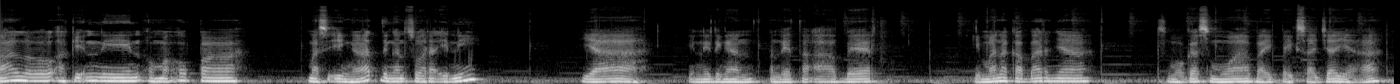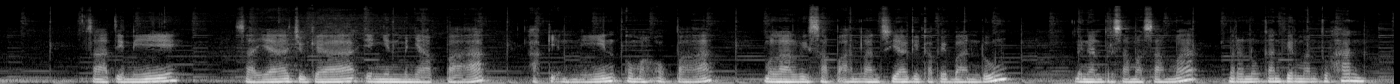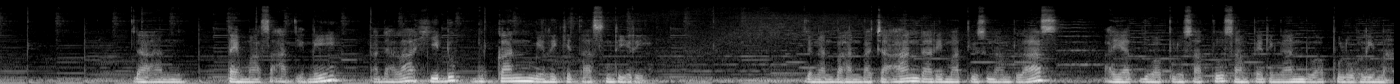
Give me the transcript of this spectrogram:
Halo, Aki Enin, Omah Opa. Masih ingat dengan suara ini? Ya, ini dengan Pendeta Albert. Gimana kabarnya? Semoga semua baik-baik saja ya. Saat ini saya juga ingin menyapa Aki Enin, Omah Opa melalui sapaan lansia GKP Bandung dengan bersama-sama merenungkan firman Tuhan. Dan tema saat ini adalah hidup bukan milik kita sendiri. Dengan bahan bacaan dari Matius 16 ayat 21 sampai dengan 25.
